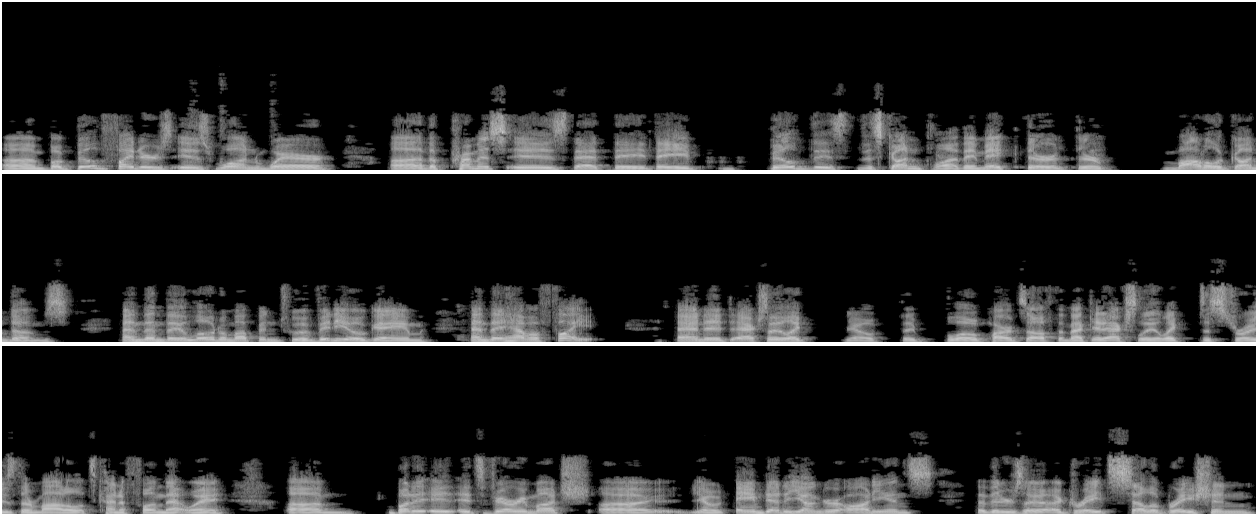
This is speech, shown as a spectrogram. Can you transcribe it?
Um, but Build Fighters is one where, uh, the premise is that they, they build this, this gunpla. They make their, their model Gundams and then they load them up into a video game and they have a fight. And it actually like, you know, they blow parts off the mech. It actually like destroys their model. It's kind of fun that way. Um, but it, it- it's very much, uh, you know, aimed at a younger audience. There's a, a great celebration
